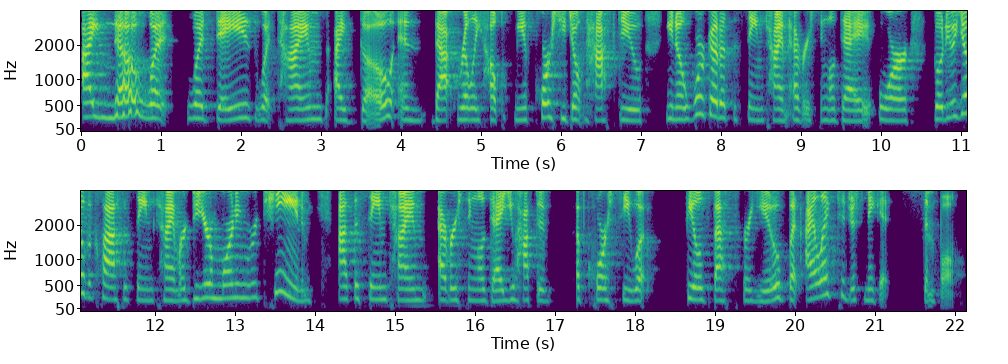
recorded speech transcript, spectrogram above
I know what what days, what times I go. And that really helps me. Of course, you don't have to, you know, work out at the same time every single day or go to a yoga class the same time or do your morning routine at the same time every single day. You have to, of course, see what feels best for you. But I like to just make it simple.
